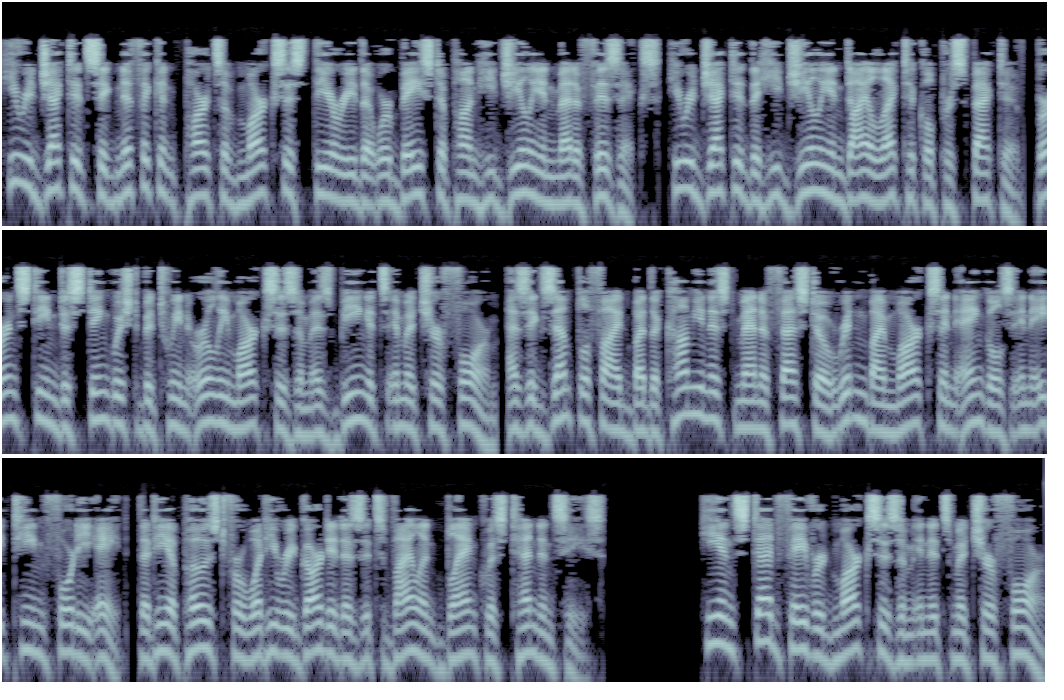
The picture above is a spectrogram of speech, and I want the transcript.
He rejected significant parts of Marxist theory that were based upon Hegelian metaphysics. He rejected the Hegelian dialectical perspective. Bernstein distinguished between early Marxism as being its immature form, as exemplified by the Communist Manifesto written by Marx and Engels in 1848, that he opposed for what he regarded as its violent Blanquist tendencies. He instead favored Marxism in its mature form.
